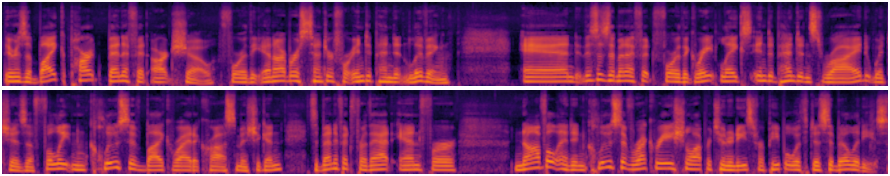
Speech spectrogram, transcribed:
There is a bike part benefit art show for the Ann Arbor Center for Independent Living. And this is a benefit for the Great Lakes Independence Ride, which is a fully inclusive bike ride across Michigan. It's a benefit for that and for novel and inclusive recreational opportunities for people with disabilities.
